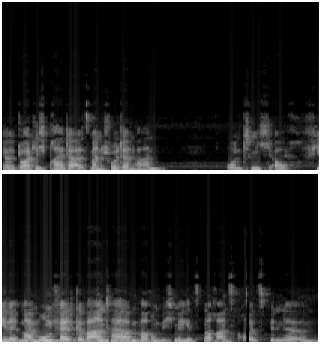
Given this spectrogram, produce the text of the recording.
äh, deutlich breiter als meine Schultern waren. Und mich auch viele in meinem Umfeld gewarnt haben, warum ich mir jetzt noch ans Kreuz binde, ähm,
